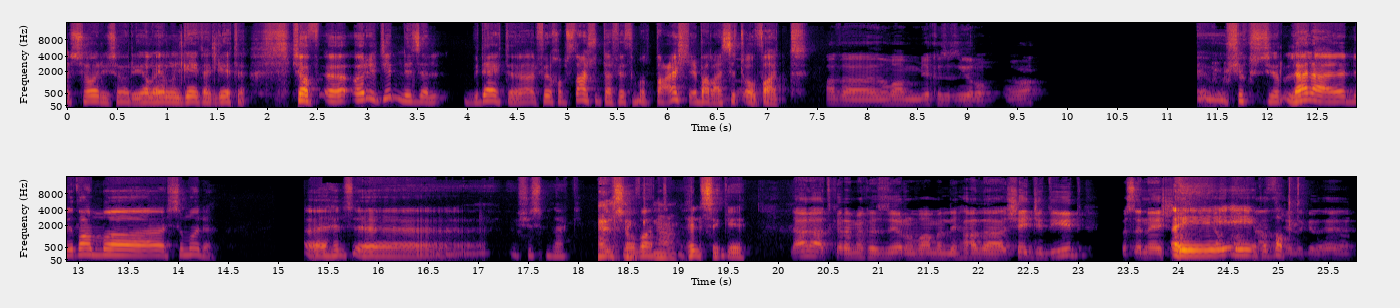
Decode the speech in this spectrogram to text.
sorry sorry. يلا يلا لقيته لقيته. شوف آه، اوريجن نزل بدايه 2015 وانتهى 2018 عبارة عن ست أوفات. هذا نظام ياكوزا زيرو. أيوه. وش يكسر لا لا نظام آه، يسمونه. آه، آه، وش اسمه ذاك؟ اوفات نعم هلسنج إيه. لا لا أتكلم ياكوزا زيرو نظام اللي هذا شيء جديد بس إنه إيش إي، إي، بالضبط. إيه.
